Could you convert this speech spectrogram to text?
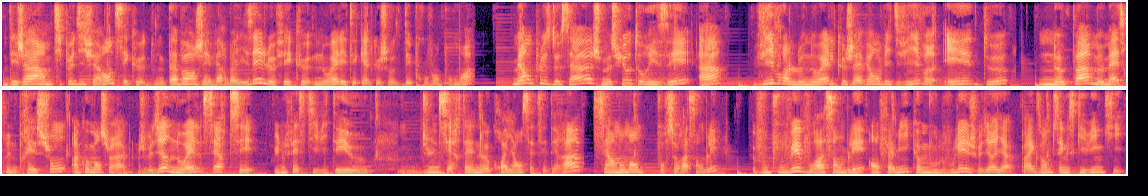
déjà un petit peu différente, c'est que donc d'abord j'ai verbalisé le fait que Noël était quelque chose d'éprouvant pour moi, mais en plus de ça, je me suis autorisée à vivre le Noël que j'avais envie de vivre et de ne pas me mettre une pression incommensurable. Je veux dire, Noël, certes, c'est une festivité euh, d'une certaine croyance, etc. C'est un moment pour se rassembler. Vous pouvez vous rassembler en famille comme vous le voulez. Je veux dire, il y a par exemple Thanksgiving qui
